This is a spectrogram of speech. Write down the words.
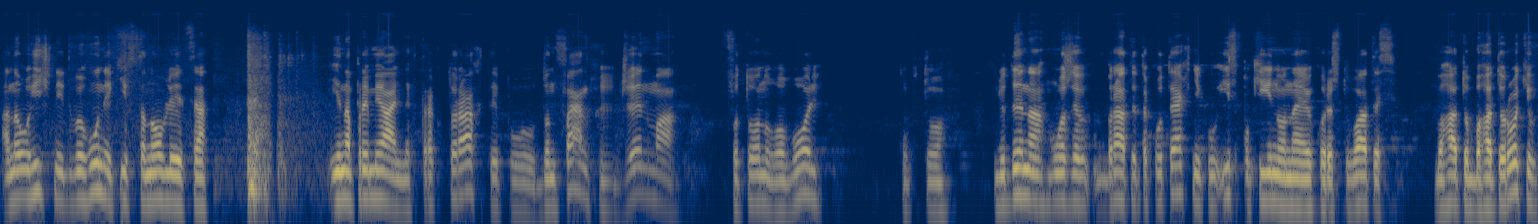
аналогічний двигун, який встановлюється і на преміальних тракторах, типу Донфенг, Джинма, Фотон Ловоль. Тобто людина може брати таку техніку і спокійно нею користуватись багато-багато років,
